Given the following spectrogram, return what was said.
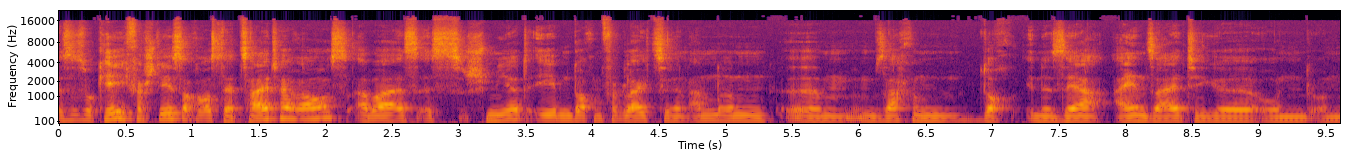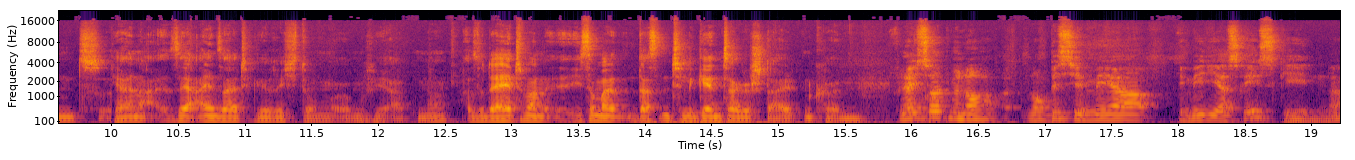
es ist okay, ich verstehe es auch aus der Zeit heraus, aber es ist, schmiert eben doch im Vergleich zu den anderen ähm, Sachen doch in eine sehr einseitige und, und ja, eine sehr einseitige Richtung irgendwie ab. Ne? Also da hätte man, ich sag mal, das intelligenter gestalten können. Vielleicht sollten wir noch, noch ein bisschen mehr in Medias Res gehen. Ne?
